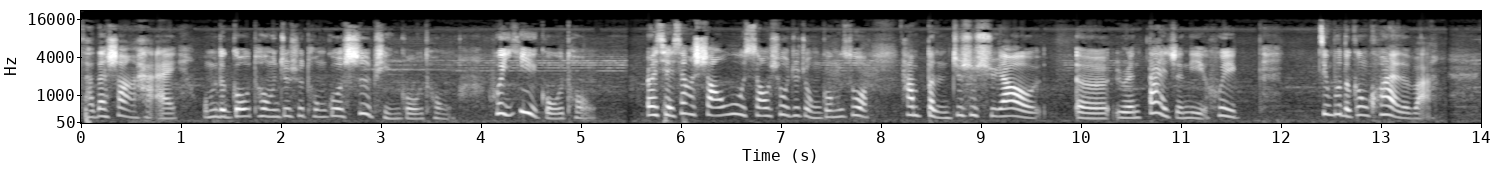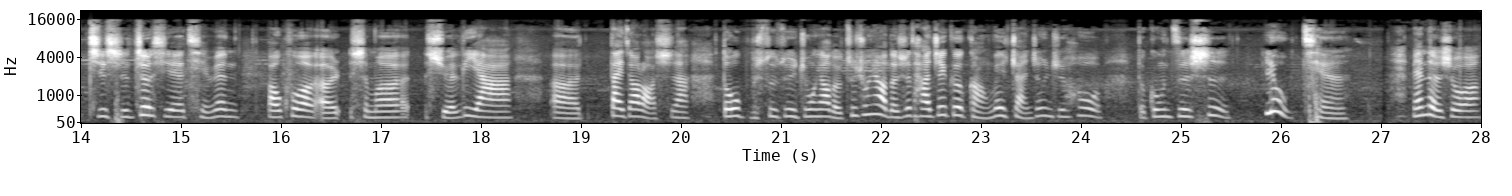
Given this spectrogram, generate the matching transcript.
他在上海，我们的沟通就是通过视频沟通、会议沟通，而且像商务销售这种工作，它本就是需要呃有人带着你会进步的更快的吧。其实这些前面包括呃什么学历啊，呃。代教老师啊，都不是最重要的，最重要的是他这个岗位转正之后的工资是六千。Manda 说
